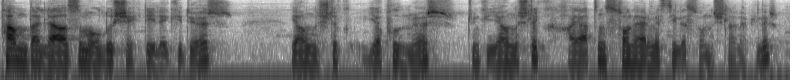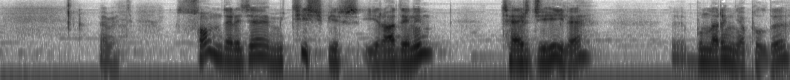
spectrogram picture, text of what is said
tam da lazım olduğu şekliyle gidiyor yanlışlık yapılmıyor. Çünkü yanlışlık hayatın son ermesiyle sonuçlanabilir. Evet, son derece müthiş bir iradenin tercihiyle e, bunların yapıldığı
